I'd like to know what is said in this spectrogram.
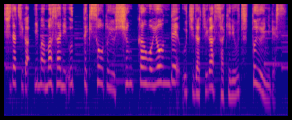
志立ちが今まさに打ってきそうという瞬間を読んで内立ちが先に打つという意味です。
